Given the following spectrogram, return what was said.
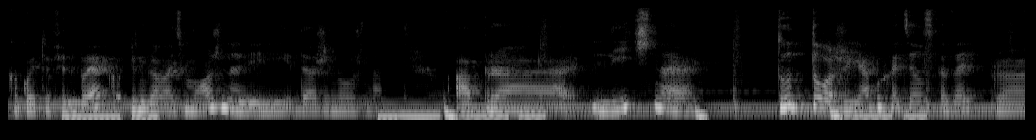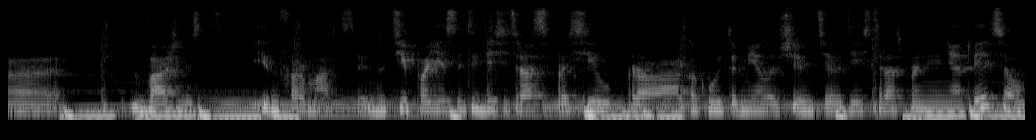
какой-то фидбэк, пинговать можно и даже нужно. А про личное Тут тоже я бы хотела сказать про важность информации. Ну, типа, если ты 10 раз спросил про какую-то мелочь, и он тебе 10 раз про нее не ответил,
